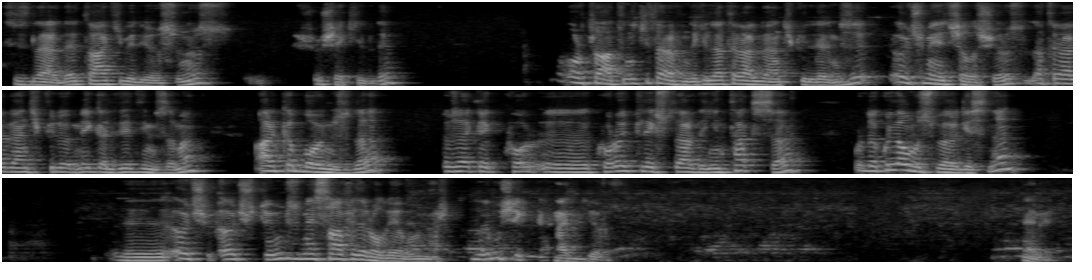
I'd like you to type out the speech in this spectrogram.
Sizler de takip ediyorsunuz. Şu şekilde. Orta hatın iki tarafındaki lateral ventriküllerimizi ölçmeye çalışıyoruz. Lateral ventrikülomegali dediğimiz zaman arka boynuzda özellikle kor, e, koroid plexuslarda intaksa burada glomus bölgesinden e, ölç, ölçtüğümüz mesafeler oluyor bunlar. Bunları bu şekilde kaydediyoruz. Evet.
